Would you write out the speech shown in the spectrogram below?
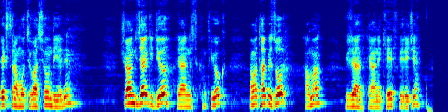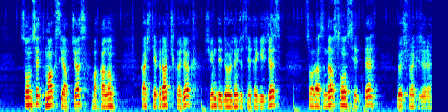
Ekstra motivasyon diyelim. Şu an güzel gidiyor. Yani sıkıntı yok. Ama tabi zor ama güzel. Yani keyif verici. Son set max yapacağız. Bakalım kaç tekrar çıkacak. Şimdi dördüncü sete gireceğiz. Sonrasında son sette görüşmek üzere.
